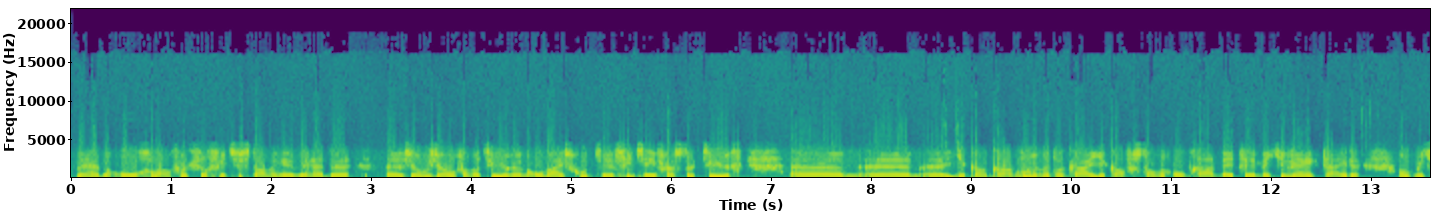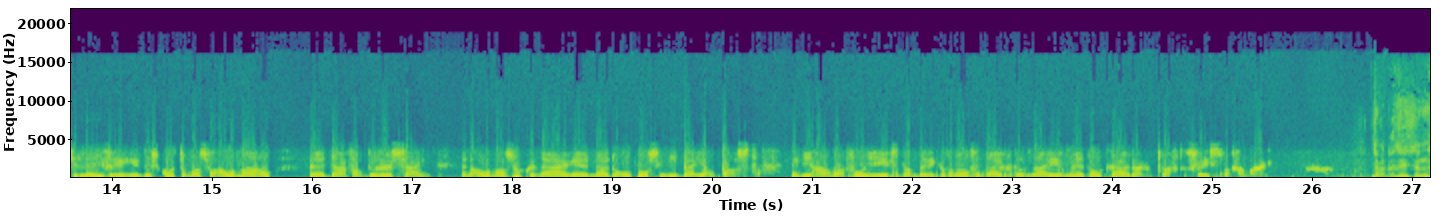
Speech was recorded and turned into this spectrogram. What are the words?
We hebben ongelooflijk veel fietsenstallingen. We hebben eh, sowieso van nature een onwijs goed fietsinfrastructuur. Ehm, ehm, eh, je kan carpoolen met elkaar, je kan verstandig omgaan met, met je werktijden, ook met je leveringen. Dus kortom, als we allemaal eh, daarvan bewust zijn en allemaal zoeken naar, eh, naar de oplossing die bij jou past en die haalbaar voor je is, dan ben ik ervan overtuigd dat wij met elkaar daar een prachtig feest van gaan maken. Nou, dat is een,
